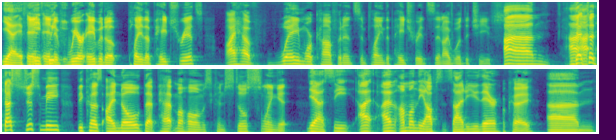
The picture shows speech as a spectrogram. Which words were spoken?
Yeah, if, and, if and we, if we are able to play the Patriots, I have way more confidence in playing the Patriots than I would the Chiefs. um, I- that's that's just me because I know that Pat Mahomes can still sling it. yeah. See, I, I'm on the opposite side of you there. Okay, Um,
